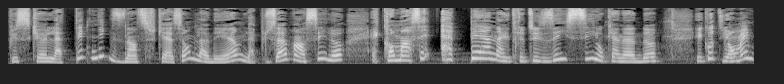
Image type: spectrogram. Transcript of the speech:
puisque la technique d'identification de l'ADN la plus avancée, là, elle commençait à peine à être utilisée ici au Canada. Écoute, ils ont même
